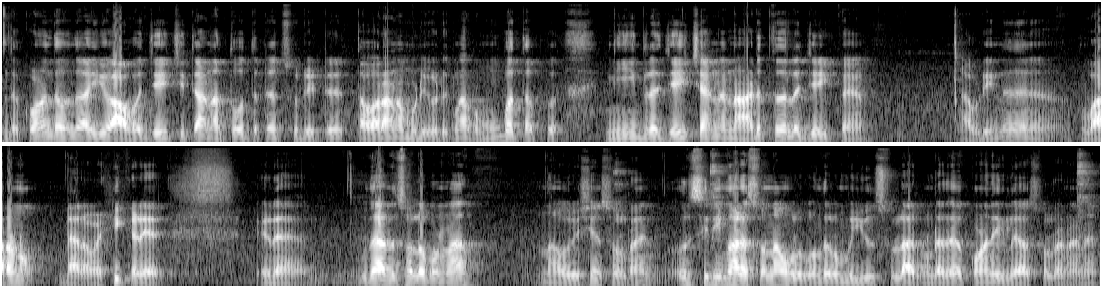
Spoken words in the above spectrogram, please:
இந்த குழந்தை வந்து ஐயோ அவள் ஜெயிச்சிட்டா நான் தோத்துட்டேன்னு சொல்லிட்டு தவறான முடிவு எடுக்கலாம். ரொம்ப தப்பு. நீ இதில் ஜெயிச்சான்னு நான் அடுத்ததில் ஜெயிப்பேன். அப்படின்னு வரணும். வேறு வழி கிடையாது. என்ன உதாரணம் சொல்ல போனால் நான் ஒரு விஷயம் சொல்கிறேன் ஒரு சினிமாவில் சொன்னால் உங்களுக்கு வந்து ரொம்ப யூஸ்ஃபுல்லாக இருக்குன்றதாக குழந்தைகளாக சொல்கிறேன் நான்.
